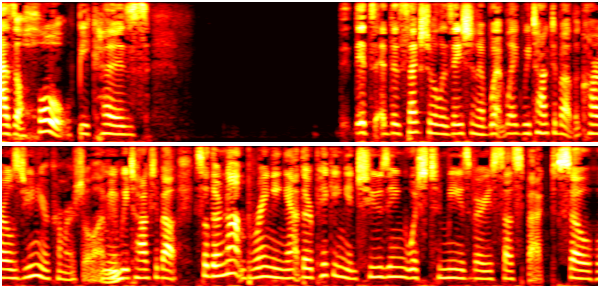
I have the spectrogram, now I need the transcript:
as a whole because it's the sexualization of what, like we talked about the Carl's Jr. commercial. I mean, mm-hmm. we talked about so they're not bringing out they're picking and choosing, which to me is very suspect. So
